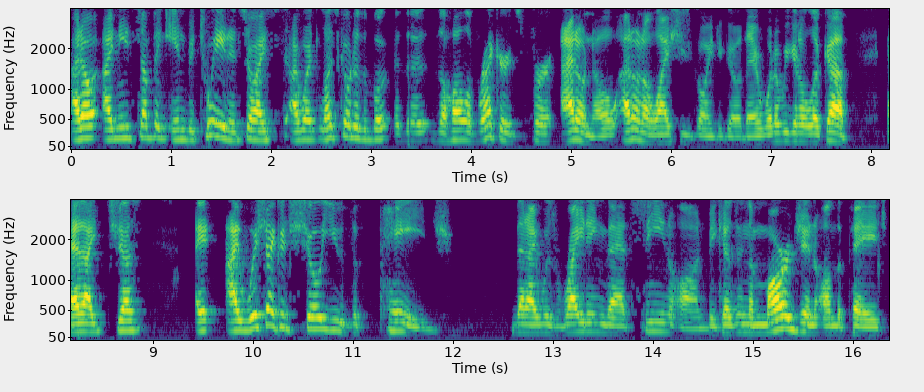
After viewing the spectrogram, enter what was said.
I don't. I need something in between, and so I, I went. Let's go to the book, the the Hall of Records for. I don't know. I don't know why she's going to go there. What are we going to look up? And I just, I, I wish I could show you the page that I was writing that scene on because in the margin on the page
